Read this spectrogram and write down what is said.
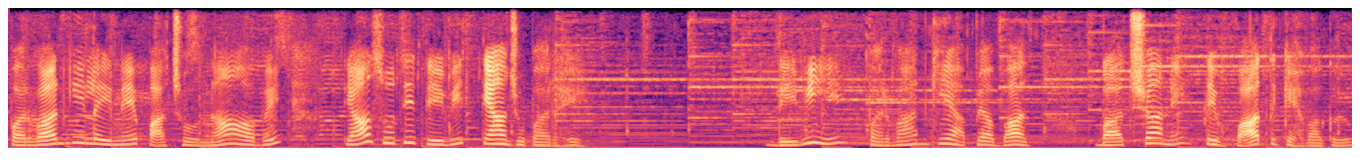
પરવાનગી લઈને પાછો ના આવે, ત્યાં સુધી દેવી ત્યાં જ ઊભા રહે. દેવીએ પરવાનગી આપ્યા બાદ બાદશાહને તે વાત કહેવા ગયો.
